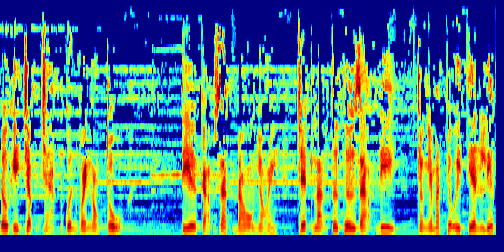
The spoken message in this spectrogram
Đấu khí chậm chạp quấn quanh ngọc thủ, tia cảm giác đau nhói, chết lặng từ từ dạo đi. Trong nháy mắt tiểu y tiên liếc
